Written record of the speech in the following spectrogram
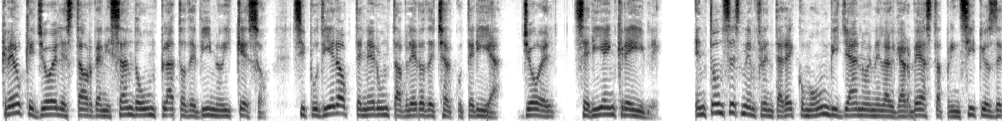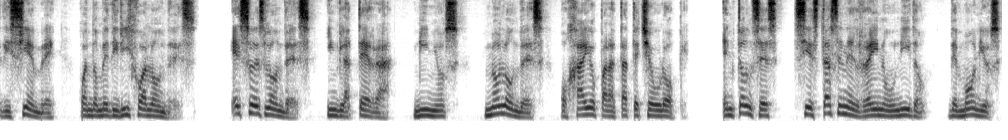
Creo que Joel está organizando un plato de vino y queso. Si pudiera obtener un tablero de charcutería, Joel, sería increíble. Entonces me enfrentaré como un villano en el Algarve hasta principios de diciembre, cuando me dirijo a Londres. Eso es Londres, Inglaterra, niños, no Londres, Ohio para Tatech Europe. Entonces, si estás en el Reino Unido, demonios,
